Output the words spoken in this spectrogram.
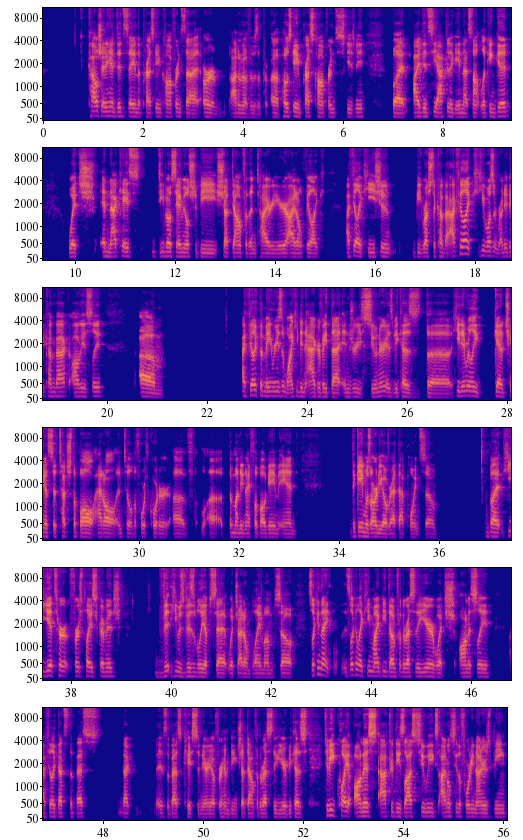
Kyle Shanahan did say in the press game conference that, or I don't know if it was a, a post game press conference, excuse me, but I did see after the game that's not looking good. Which in that case, Deebo Samuel should be shut down for the entire year. I don't feel like I feel like he shouldn't be rushed to come back. I feel like he wasn't ready to come back, obviously. Um, I feel like the main reason why he didn't aggravate that injury sooner is because the he didn't really get a chance to touch the ball at all until the fourth quarter of uh, the Monday Night Football game, and the game was already over at that point. So, but he gets hurt first play scrimmage. He was visibly upset, which I don't blame him. So it's looking like it's looking like he might be done for the rest of the year. Which honestly, I feel like that's the best that is the best case scenario for him being shut down for the rest of the year. Because to be quite honest, after these last two weeks, I don't see the 49ers being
